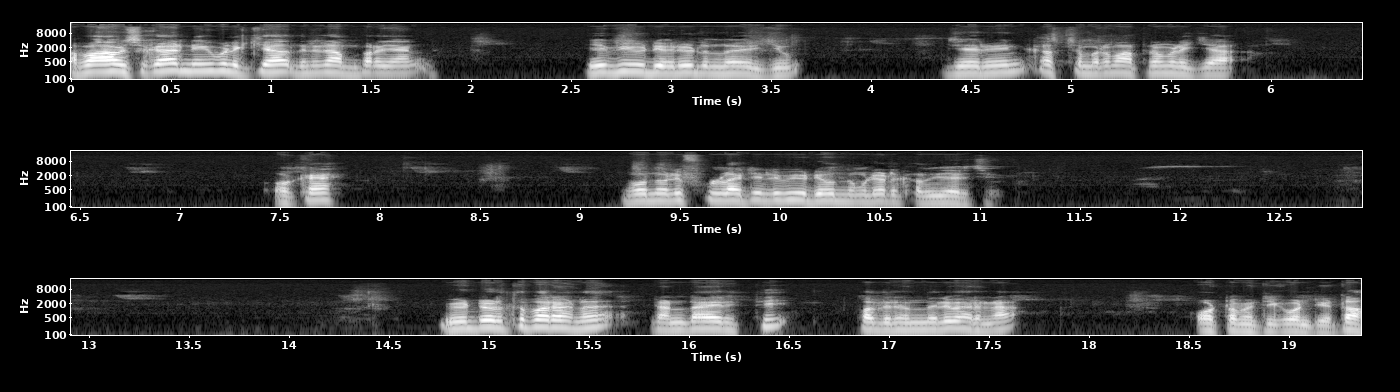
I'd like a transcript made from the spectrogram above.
അപ്പോൾ ആവശ്യക്കാരനെ വിളിക്കുക അതിന്റെ നമ്പർ ഞാൻ ഈ വീഡിയോയിൽ ഇടുന്നതായിരിക്കും. ജെനുവിൻ കസ്റ്റമർ മാത്രം വിളിക്കുക. ഓക്കെ അപ്പോൾ ഒന്നുകൂടി ഫുള്ളായിട്ട് ഒരു വീഡിയോ ഒന്നും കൂടി എടുക്കാമെന്ന് വിചാരിച്ചു. വീണ്ടും എടുത്ത് പറയാണ് രണ്ടായിരത്തി പതിനൊന്നിൽ വരുന്ന ഓട്ടോമാറ്റിക് വണ്ടി കേട്ടോ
